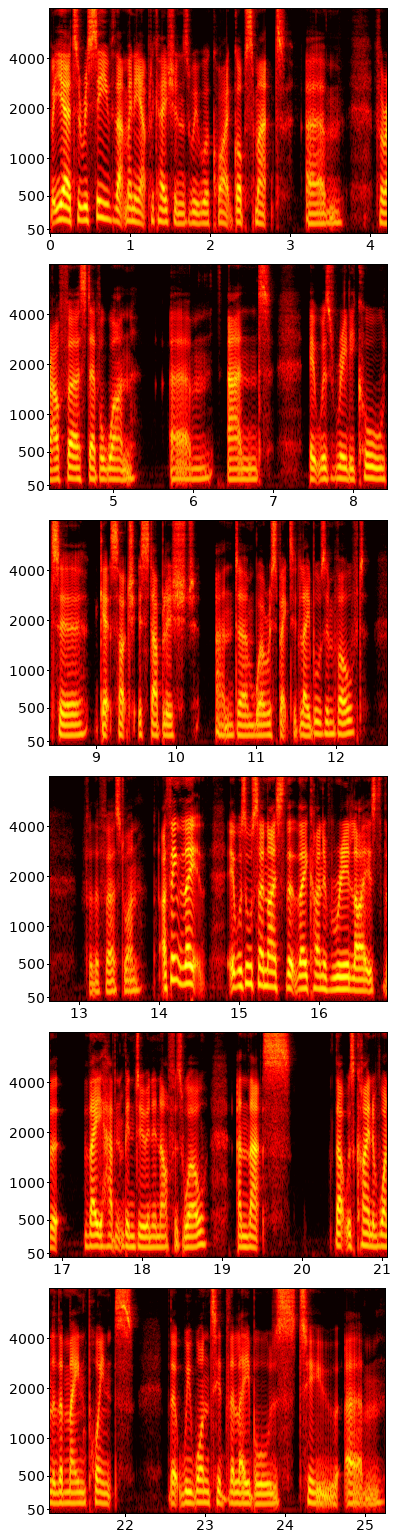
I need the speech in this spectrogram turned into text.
but yeah, to receive that many applications, we were quite gobsmacked um, for our first ever one, um, and it was really cool to get such established and um, well respected labels involved for the first one. I think they it was also nice that they kind of realized that they hadn't been doing enough as well and that's that was kind of one of the main points that we wanted the labels to um,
